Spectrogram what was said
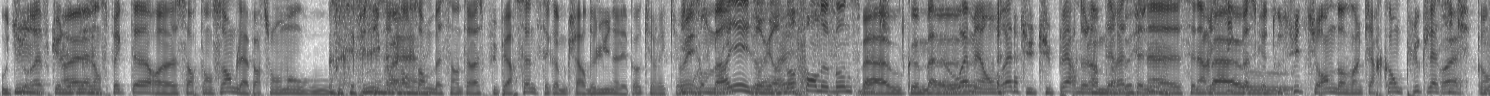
où tu Mm. rêves que Ouais. les deux inspecteurs euh, sortent ensemble et à partir du moment où C'est fini, ils sortent ouais. ensemble, bah, ça intéresse plus personne. C'est comme Claire de Lune à l'époque avec. Ils euh, sont Bruce mariés, ils ont eu un enfant de Bones. Bah, ou comme. Bah, euh, ouais, mais en vrai, tu, tu perds de l'intérêt scénaristique Bah, parce que ou- tout de suite tu rentres dans un carcan plus classique quand.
